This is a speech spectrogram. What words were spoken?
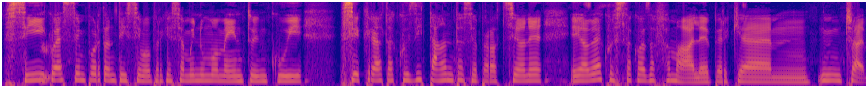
Sì, questo è importantissimo perché siamo in un momento in cui si è creata così tanta separazione e a me questa cosa fa male perché mm, cioè,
